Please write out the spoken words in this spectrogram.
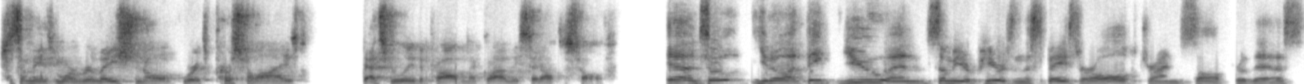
to something that's more relational, where it's personalized, that's really the problem that Gladly set out to solve. Yeah. And so, you know, I think you and some of your peers in the space are all trying to solve for this.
